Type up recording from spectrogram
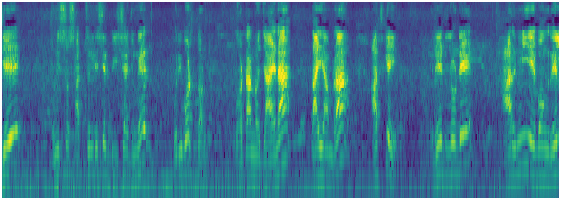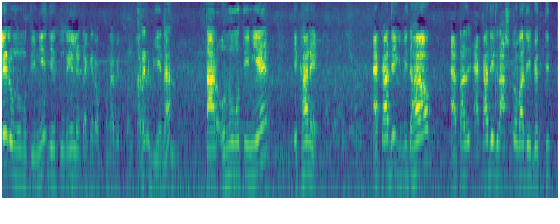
যে উনিশশো সাতচল্লিশের বিশা জুনের পরিবর্তন ঘটানো যায় না তাই আমরা আজকে রেড রোডে আর্মি এবং রেলের অনুমতি নিয়ে, যেহেতু রেল এটাকে রক্ষণাবেক্ষণ করেন বিএনআর, তার অনুমতি নিয়ে এখানে একাধিক বিধায়ক একাধিক রাষ্ট্রবাদী ব্যক্তিত্ব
